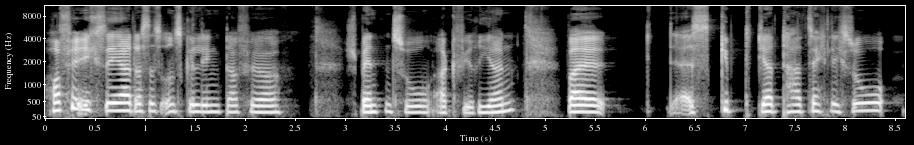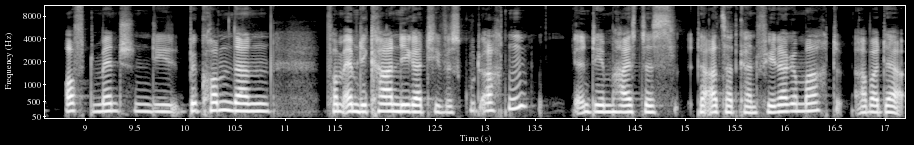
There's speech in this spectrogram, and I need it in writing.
hoffe ich sehr, dass es uns gelingt, dafür Spenden zu akquirieren, weil es gibt ja tatsächlich so oft Menschen, die bekommen dann vom MDK ein negatives Gutachten, in dem heißt es, der Arzt hat keinen Fehler gemacht, aber der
